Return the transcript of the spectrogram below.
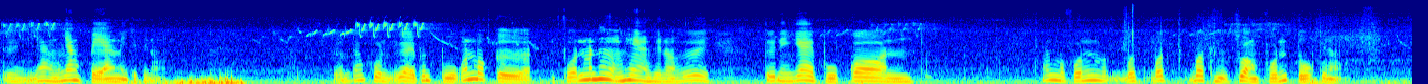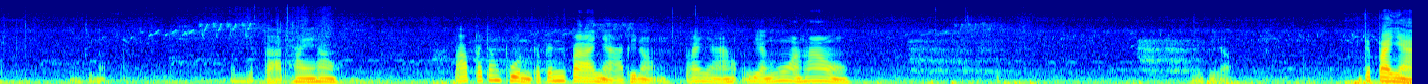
ตัวนี้ย่างย่างแปลงนี่จ้ะพี่น้องส่วนทั้งฝนเอื่อยเพิ่นปลูกมันบ่เกิด ฝนมันเหื่อมแห้งพี่น้องเอ้ยตัวนี้ย่ายปลูกก่อน มันบ่ฝนบ่บ่บ่ถือช่วงฝนตกพี่น้องพี่น้องบรรยากาศให้เฮาปลาไปทั้งพุ่นก็เป็นปลาหยาพี่น้องปลาหยาเลี้ยงงัวเฮานี่พี่น้องแต่ปลาหยา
